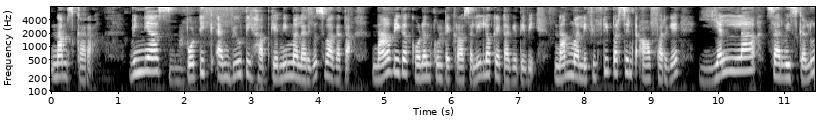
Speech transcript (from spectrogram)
ನಮಸ್ಕಾರ. ವಿನ್ಯಾಸ್ ಬೊಟಿಕ್ ಆ್ಯಂಡ್ ಬ್ಯೂಟಿ ಹಬ್ಗೆ ನಿಮ್ಮೆಲ್ಲರಿಗೂ ಸ್ವಾಗತ. ನಾವೀಗ ಕೋಣನ್ಕುಂಟೆ ಕ್ರಾಸಲ್ಲಿ ಲೊಕೇಟ್ ಆಗಿದ್ದೀವಿ. ನಮ್ಮಲ್ಲಿ ಫಿಫ್ಟಿ ಪರ್ಸೆಂಟ್ ಆಫರ್ಗೆ ಎಲ್ಲ ಸರ್ವಿಸ್ಗಳು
